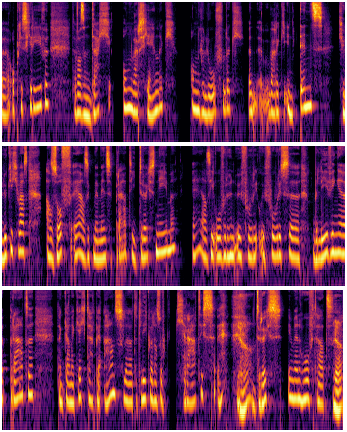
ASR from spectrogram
uh, opgeschreven. Dat was een dag onwaarschijnlijk ongelooflijk, waar ik intens gelukkig was. Alsof, hè, als ik met mensen praat die drugs nemen, hè, als die over hun euforische belevingen praten, dan kan ik echt daarbij aansluiten. Het leek wel alsof ik gratis ja. drugs in mijn hoofd had. Ja.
